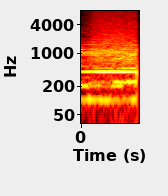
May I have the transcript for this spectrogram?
you.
